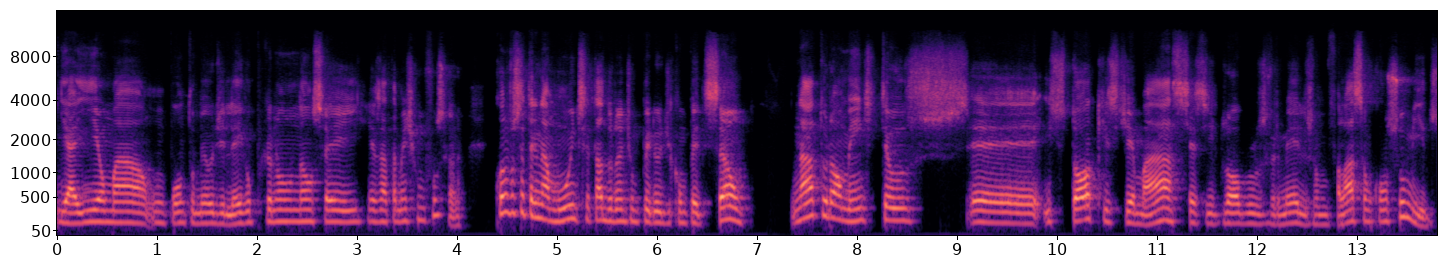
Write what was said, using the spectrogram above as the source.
e aí é uma, um ponto meu de leigo, porque eu não, não sei exatamente como funciona. Quando você treina muito, você está durante um período de competição, naturalmente teus é, estoques de hemácias e glóbulos vermelhos, vamos falar, são consumidos.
